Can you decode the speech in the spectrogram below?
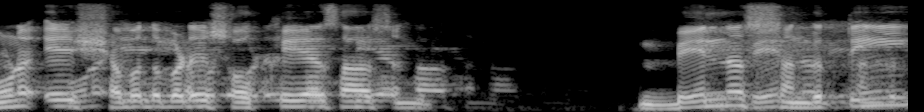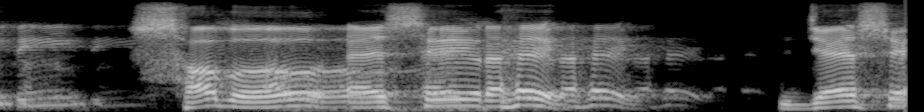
ਹੁਣ ਇਹ ਸ਼ਬਦ ਬੜੇ ਸੌਖੇ ਆ ਸਾਧ ਸੰਗਤ ਬਿਨ ਸੰਗਤੀ ਸਭ ਐਸੇ ਰਹੇ। ਜੈਸੇ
